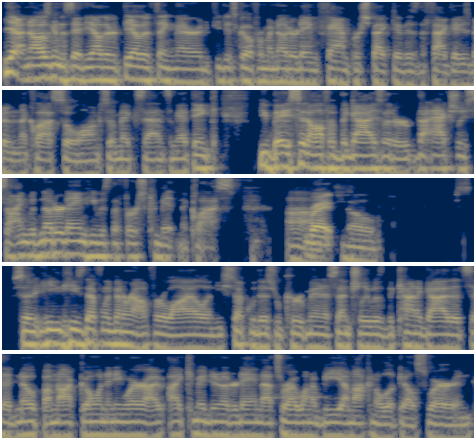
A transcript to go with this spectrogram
Yeah, no, I was going to say the other the other thing there, and if you just go from a Notre Dame fan perspective, is the fact that he's been in the class so long, so it makes sense. I mean, I think you base it off of the guys that are that actually signed with Notre Dame. He was the first commit in the class, um, right? So, so he he's definitely been around for a while, and he stuck with his recruitment. Essentially, was the kind of guy that said, "Nope, I'm not going anywhere. I I committed to Notre Dame. That's where I want to be. I'm not going to look elsewhere." And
